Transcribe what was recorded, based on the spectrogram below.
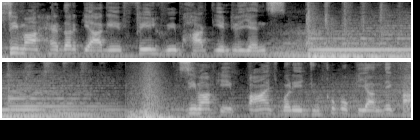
सीमा हैदर के आगे फेल हुई भारतीय इंटेलिजेंस सीमा के पाँच बड़े झूठों को किया देखा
